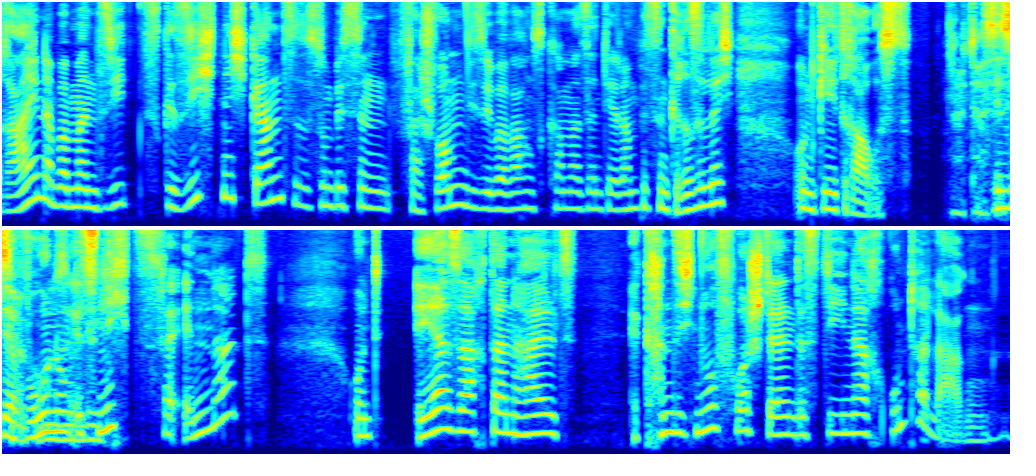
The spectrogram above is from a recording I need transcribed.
rein, aber man sieht das Gesicht nicht ganz. Es ist so ein bisschen verschwommen. Diese Überwachungskammer sind ja doch ein bisschen grisselig und geht raus. Das In der ja Wohnung gruselig. ist nichts verändert. Und er sagt dann halt, er kann sich nur vorstellen, dass die nach Unterlagen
